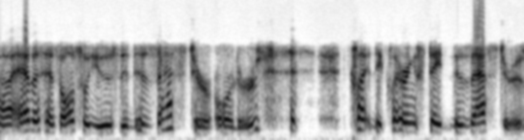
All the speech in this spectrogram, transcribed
Uh, Abbott has also used the disaster orders, declaring state disasters,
